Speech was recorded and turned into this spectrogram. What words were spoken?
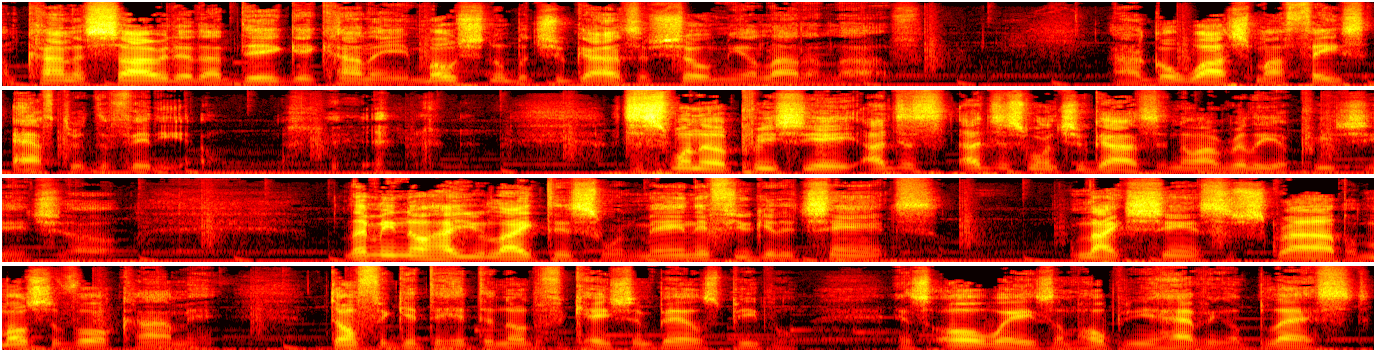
I'm kind of sorry that I did get kind of emotional, but you guys have showed me a lot of love. I'll go wash my face after the video. I just want to appreciate. I just I just want you guys to know I really appreciate y'all. Let me know how you like this one, man. If you get a chance, like, share, and subscribe, but most of all, comment. Don't forget to hit the notification bells, people. As always, I'm hoping you're having a blessed,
